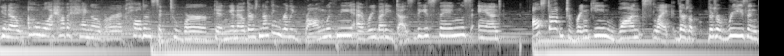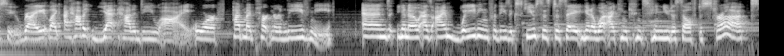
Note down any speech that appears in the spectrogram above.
you know, oh, well, I have a hangover, I called in sick to work, and, you know, there's nothing really wrong with me. Everybody does these things. And I'll stop drinking once like there's a there's a reason to, right? Like I haven't yet had a DUI or had my partner leave me. And, you know, as I'm waiting for these excuses to say, you know what, I can continue to self destruct,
